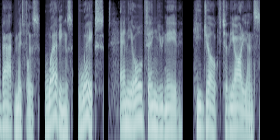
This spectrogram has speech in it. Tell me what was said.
bat mitzvahs, weddings, wakes, any old thing you need, he joked to the audience.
